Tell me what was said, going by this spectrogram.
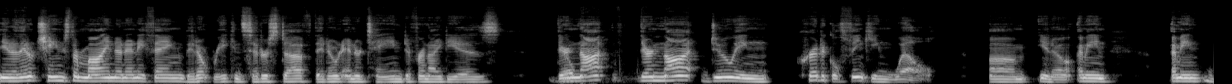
You know, they don't change their mind on anything. They don't reconsider stuff. They don't entertain different ideas. They're nope. not they're not doing critical thinking well. Um, you know, I mean, I mean,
